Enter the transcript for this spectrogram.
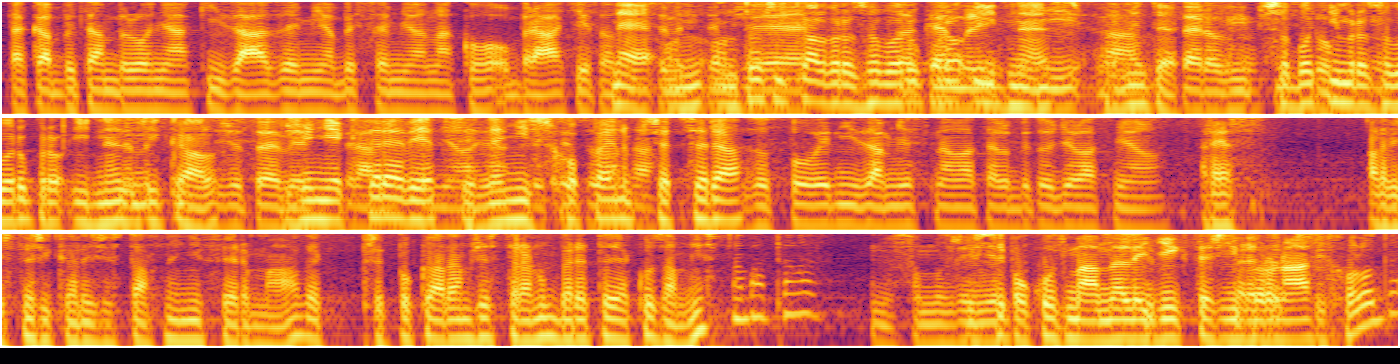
tak aby tam bylo nějaký zázemí, aby se měl na koho obrátit. A ne, to si myslím, on, on to říkal v rozhovoru pro iDnes, promiňte, v sobotním rozhovoru pro iDnes říkal, si, že, věc, že některé věci není schopen předseda... Zodpovědný zaměstnavatel by to dělat měl. Ale, ale vy jste říkali, že stát není firma, tak předpokládám, že stranu berete jako zaměstnavatele? No samozřejmě, si, pokud máme lidi, kteří pro nás psychologa?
